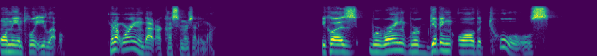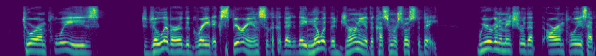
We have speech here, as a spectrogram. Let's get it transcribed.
on the employee level. We're not worrying about our customers anymore." Because we're worrying, we're giving all the tools to our employees to deliver the great experience so the, they, know what the journey of the customer is supposed to be we are going to make sure that our employees have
